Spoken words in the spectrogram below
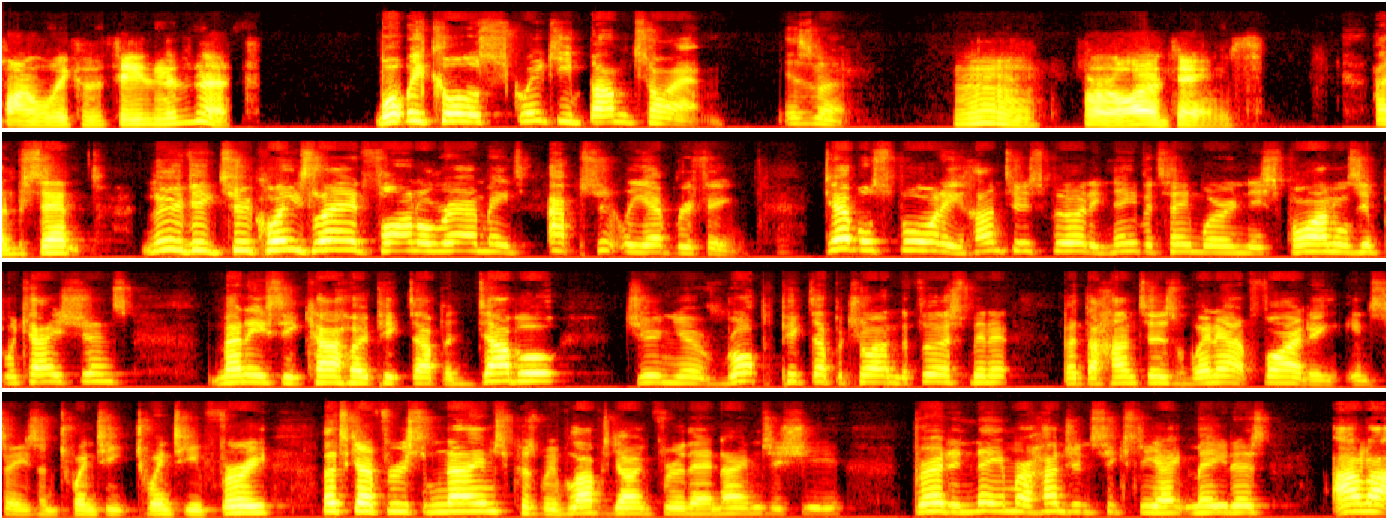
final week of the season, isn't it? What we call squeaky bum time, isn't it? Mm, for a lot of teams. 100%. Moving to Queensland, final round means absolutely everything. Devils 40, Hunters 30. Neither team were in this finals implications. Manisi Kaho picked up a double. Junior Rop picked up a try in the first minute, but the Hunters went out fighting in season 2023. Let's go through some names because we've loved going through their names this year. Braden Nima, 168 metres. Ala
